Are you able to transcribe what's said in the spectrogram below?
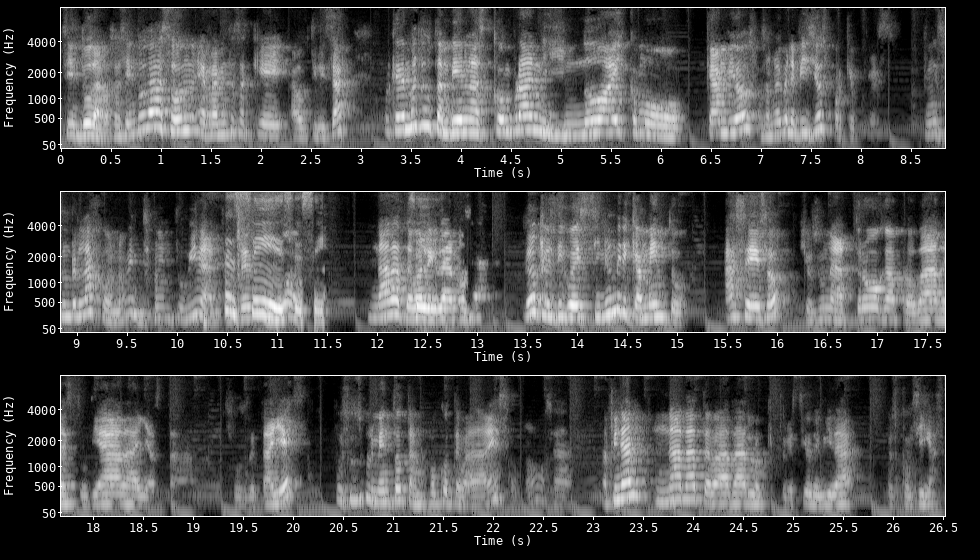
Sin duda, o sea, sin duda son herramientas a que a utilizar, porque además tú también las compran y no hay como cambios, o sea, no hay beneficios porque pues tienes un relajo, ¿no? En tu, vida. sí, sí, sí. Nada te va a arreglar. O sea, lo que les digo es, si un medicamento hace eso, que es una droga probada, estudiada y hasta sus detalles, pues un suplemento tampoco te va a dar eso, ¿no? O sea, al final nada te va a dar lo que tu estilo de vida pues consigas.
